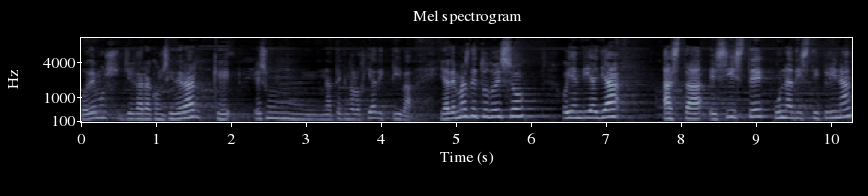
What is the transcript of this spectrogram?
podemos llegar a considerar que es una tecnología adictiva. Y además de todo eso, hoy en día ya hasta existe una disciplina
